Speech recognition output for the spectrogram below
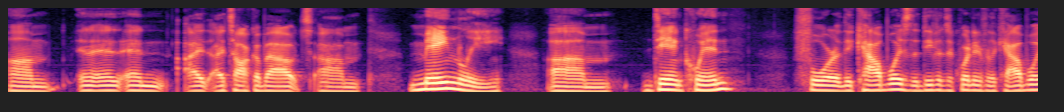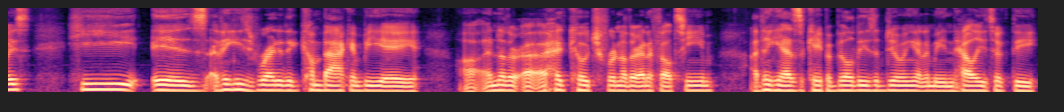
Um, and, and and I I talk about um, mainly um, Dan Quinn for the Cowboys, the defensive coordinator for the Cowboys. He is, I think he's ready to come back and be a uh, another a head coach for another NFL team. I think he has the capabilities of doing it. I mean, hell, he took the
